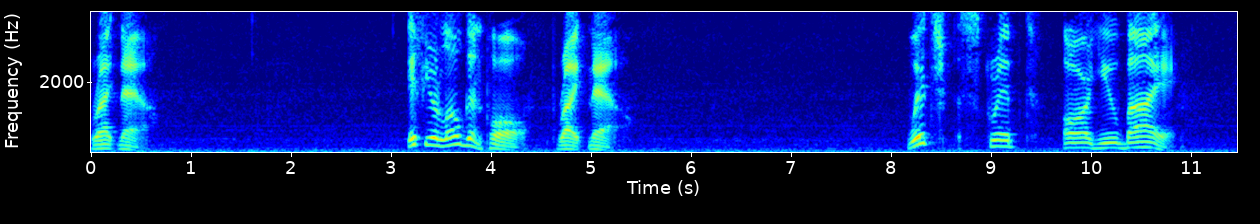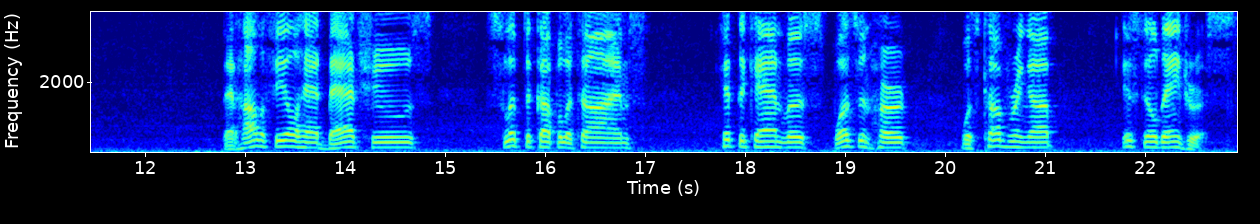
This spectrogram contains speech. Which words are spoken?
right now, if you're Logan Paul right now, which script are you buying? That Holyfield had bad shoes, slipped a couple of times, hit the canvas, wasn't hurt, was covering up, is still dangerous.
